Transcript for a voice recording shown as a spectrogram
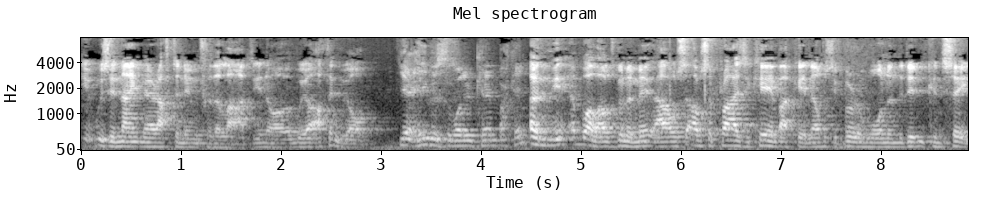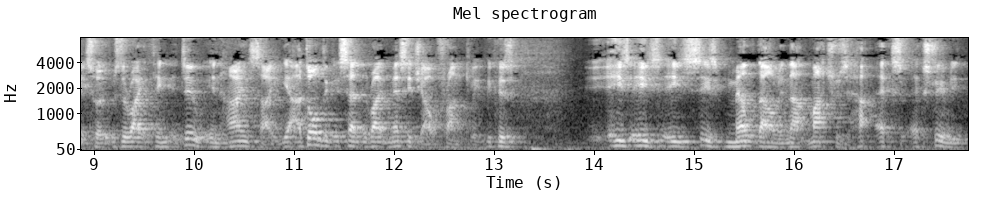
it was a nightmare afternoon for the lad. You know, we, I think we all. Yeah, he was the one who came back in. And well, I was going to admit, I was, I was surprised he came back in. Obviously, Borough won and they didn't concede, so it was the right thing to do. In hindsight, yeah, I don't think it sent the right message out, frankly, because his, his, his, his meltdown in that match was ex- extremely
